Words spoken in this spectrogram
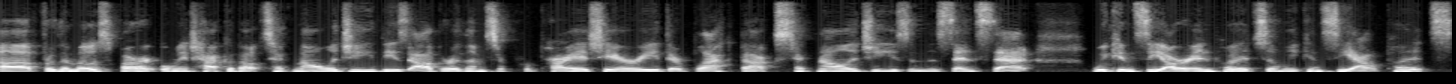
uh, for the most part, when we talk about technology, these algorithms are proprietary. They're black box technologies in the sense that we can see our inputs and we can see outputs,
